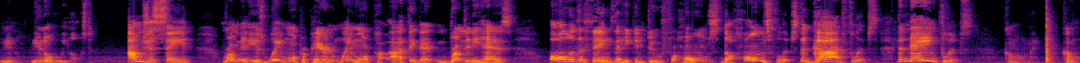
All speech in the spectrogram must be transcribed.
you know, you know who he lost. I'm just saying, Rum Nitty is way more prepared and way more. I think that Rum Nitty has all of the things that he can do for Holmes. The Holmes flips, the God flips, the name flips. Come on, man. Come on.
